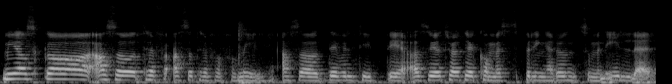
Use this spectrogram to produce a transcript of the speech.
Men jag ska alltså träffa, alltså träffa familj. Alltså det är väl typ det. Alltså jag tror att jag kommer springa runt som en iller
